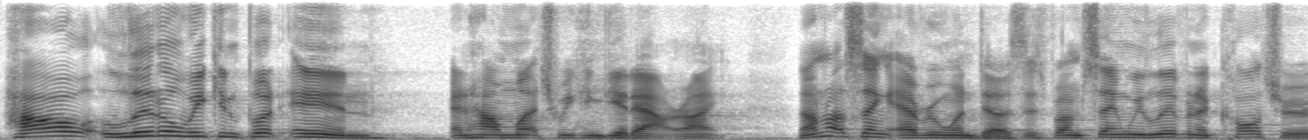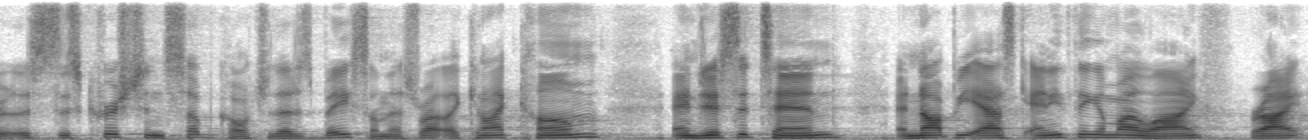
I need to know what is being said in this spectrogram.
how little we can put in and how much we can get out, right? Now, I'm not saying everyone does this, but I'm saying we live in a culture, it's this Christian subculture that is based on this, right? Like, can I come and just attend and not be asked anything in my life, right?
